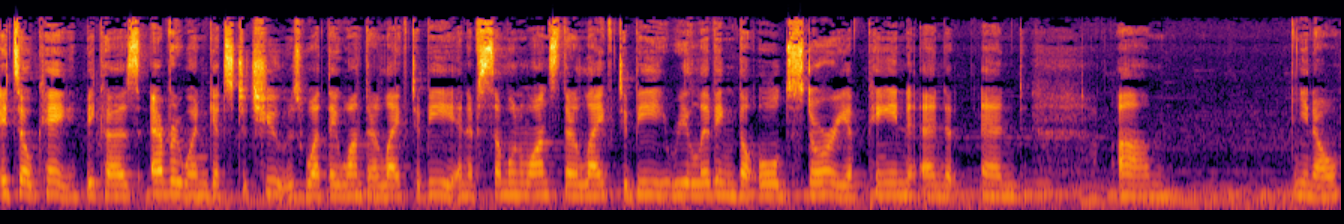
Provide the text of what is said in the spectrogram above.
it's okay because everyone gets to choose what they want their life to be. And if someone wants their life to be reliving the old story of pain and and um, you know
